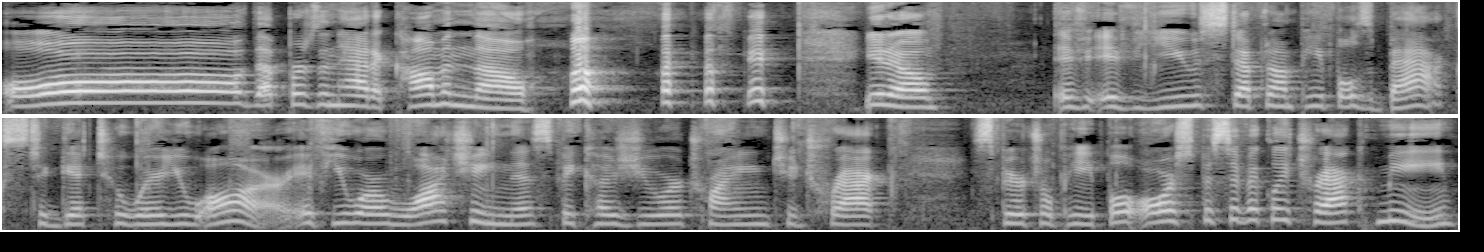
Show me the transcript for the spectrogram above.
Oh, that person had it coming though. you know, if, if you stepped on people's backs to get to where you are, if you are watching this because you are trying to track spiritual people or specifically track me,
